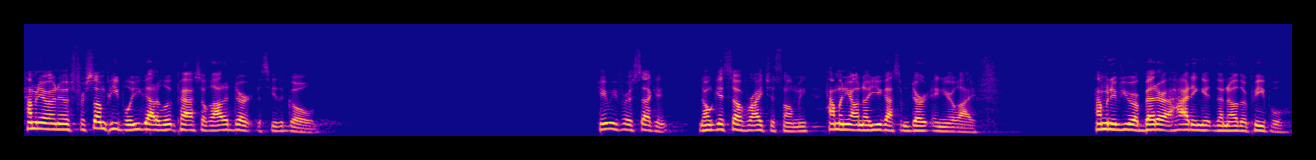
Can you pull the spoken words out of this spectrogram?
How many of you know for some people, you got to look past a lot of dirt to see the gold? Hear me for a second. Don't get self righteous on me. How many of y'all know you got some dirt in your life? How many of you are better at hiding it than other people?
